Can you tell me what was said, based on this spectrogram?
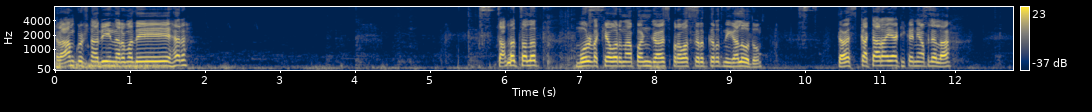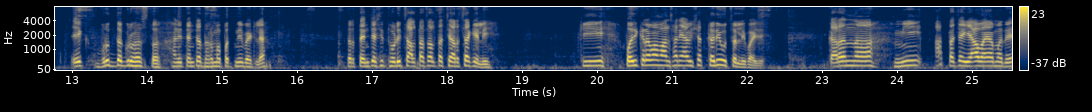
रामकृष्णारी नर्मदे हर. चालत चालत मोर डक्क्यावरनं आपण ज्यावेळेस प्रवास करत करत निघालो होतो त्यावेळेस कटारा या ठिकाणी आपल्याला एक वृद्ध गृहस्थ आणि त्यांच्या धर्मपत्नी भेटल्या. तर त्यांच्याशी थोडी चालता चालता चर्चा केली की परिक्रमा माणसाने आयुष्यात कधी उचलली पाहिजे. कारण मी आत्ताच्या या वयामध्ये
